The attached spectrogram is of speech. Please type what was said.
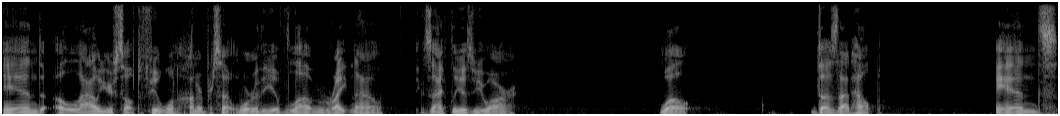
and allow yourself to feel 100% worthy of love right now, exactly as you are? Well, does that help? And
